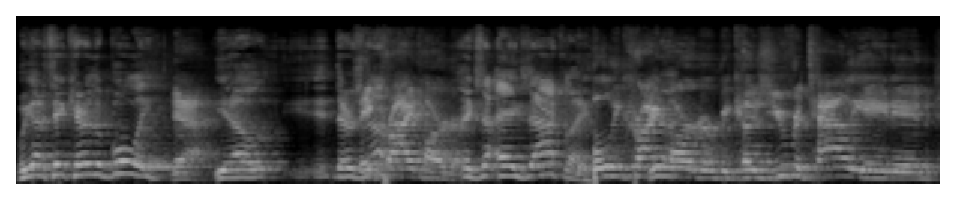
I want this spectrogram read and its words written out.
we got to take care of the bully. Yeah. You know, there's They nothing- cried harder. Exa- exactly. Bully cried Yeah. harder because you retaliated,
